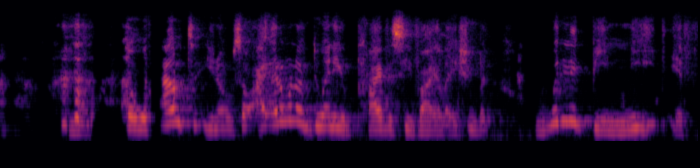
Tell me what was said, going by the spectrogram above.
Uh-huh. you know, so without, you know, so I, I don't want to do any privacy violation, but wouldn't it be neat if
